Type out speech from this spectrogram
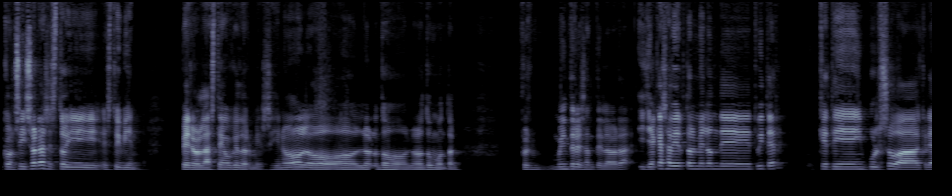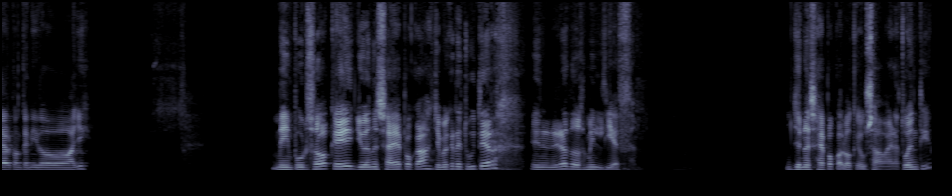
con seis horas estoy, estoy bien, pero las tengo que dormir, si no lo, lo, noto, lo noto un montón. Pues muy interesante, la verdad. Y ya que has abierto el melón de Twitter, ¿qué te impulsó a crear contenido allí? me impulsó que yo en esa época, yo me creé Twitter en enero de 2010. Yo en esa época lo que usaba era 20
